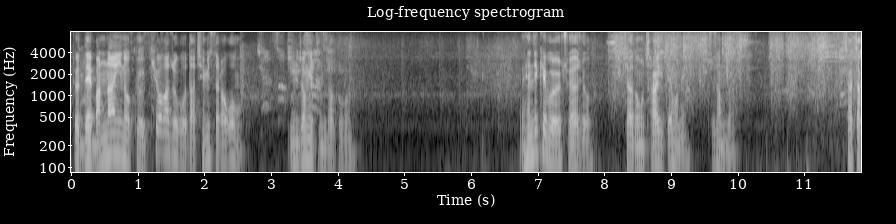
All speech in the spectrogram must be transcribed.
그 내 만라이너 그 키워가지고 나 재밌으라고 인정해준다 그건. 핸디캡을 줘야죠. 제가 너무 잘하기 때문에 죄송합니다. 살짝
